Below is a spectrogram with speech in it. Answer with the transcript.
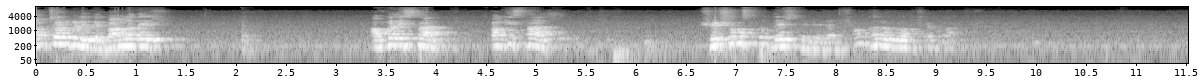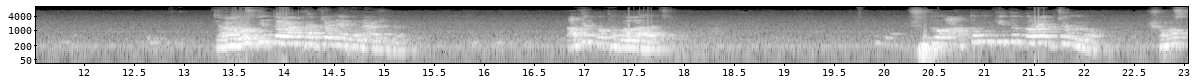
অঞ্চলগুলিতে বাংলাদেশ, আফগানিস্তান, পাকিস্তান, সেই সমস্ত দেশ থেকে যায় সংখ্যালঘু অংশের মানুষ যারা অস্তিত্ব রক্ষার জন্য এখানে আসবেন, তাদের কথা বলা হয়েছে শুধু আতঙ্কিত করার জন্য সমস্ত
